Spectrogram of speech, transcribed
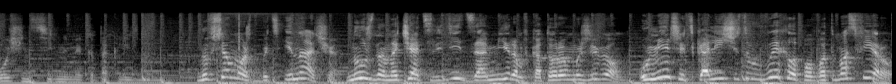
очень сильными катаклизмами. Но все может быть иначе. Нужно начать следить за миром, в котором мы живем. Уменьшить количество выхлопов в атмосферу.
